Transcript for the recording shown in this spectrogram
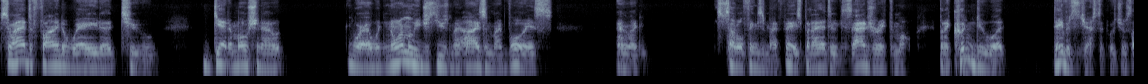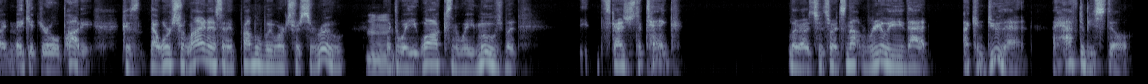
So I had to find a way to to get emotion out where I would normally just use my eyes and my voice and like subtle things in my face, but I had to exaggerate them all. But I couldn't do what David suggested, which was like make it your whole body, because that works for Linus and it probably works for Saru, Mm. like the way he walks and the way he moves. But this guy's just a tank. So it's not really that I can do that. I have to be still.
